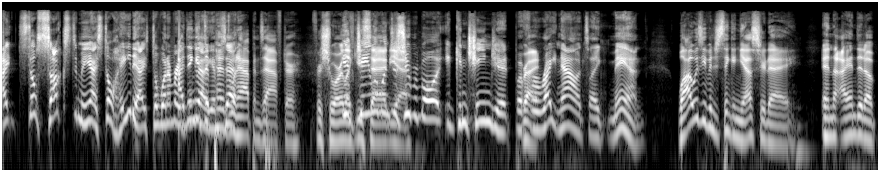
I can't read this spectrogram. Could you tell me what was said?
I it still sucks to me. I still hate it. I still whenever I, I think about it I depends what happens after, for sure. If like you Jalen said, wins yeah. the Super Bowl, it can change it. But for Right. right now, it's like, man, Well, I was even just thinking yesterday, and I ended up.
